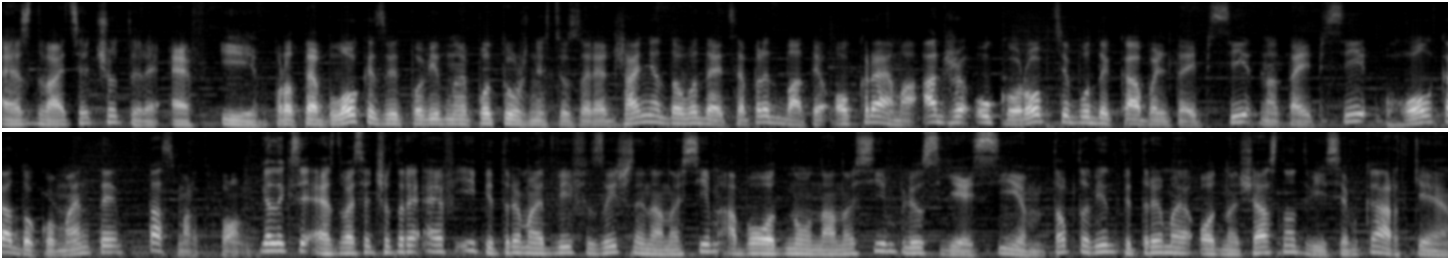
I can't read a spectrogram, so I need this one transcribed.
s S24FE. Проте блоки з відповідною потужністю заряджання доведеться придбати окремо, адже у коробці буде кабель Type-C на Type-C, голка, документи та смартфон. Galaxy S24FE підтримує дві фізичні Nano 7 або одну Nano 7 плюс e 7 тобто він підтримує одночасно дві сім картки,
